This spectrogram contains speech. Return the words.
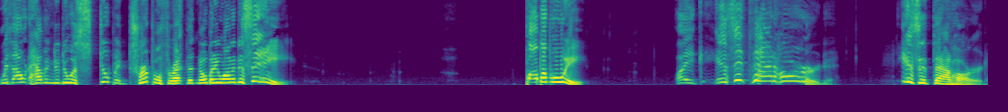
without having to do a stupid triple threat that nobody wanted to see. Baba Booey. Like, is it that hard? Is it that hard?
